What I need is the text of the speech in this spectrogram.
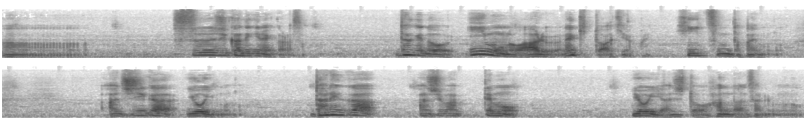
あ数字化できないからさ。だけどいいものはあるよねきっと明らかに。品質の高いもの。味が良いもの。誰が味わっても良い味と判断されるもの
